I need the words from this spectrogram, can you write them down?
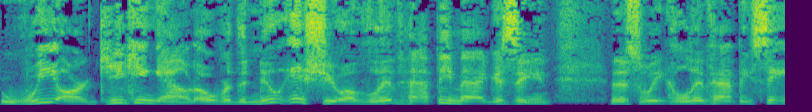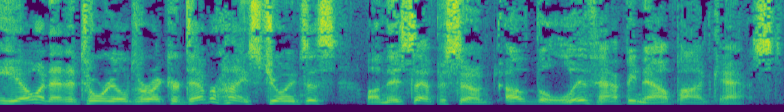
We are geeking out over the new issue of Live Happy magazine. This week, Live Happy CEO and editorial director Deborah Heisz joins us on this episode of the Live Happy Now podcast.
